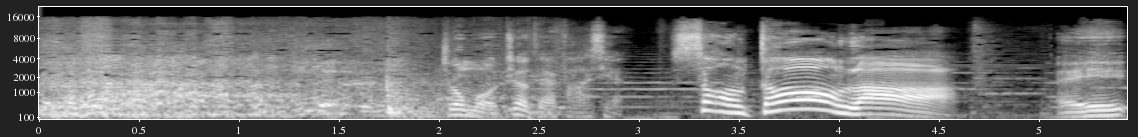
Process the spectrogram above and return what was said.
周某这才发现上当了，哎，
